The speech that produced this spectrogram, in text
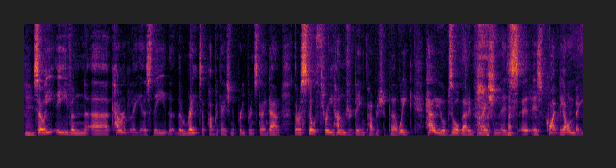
Mm. So e- even uh, currently, as the, the the rate of publication of preprints going down, there are still 300 being published per week how you absorb that information is is quite beyond me.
